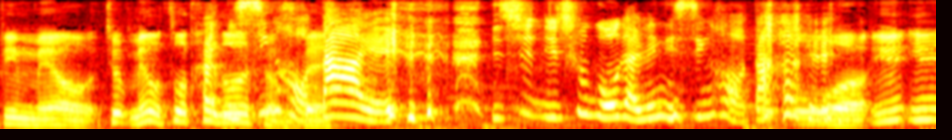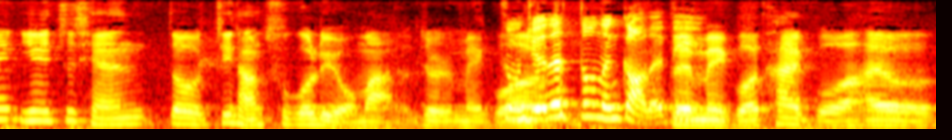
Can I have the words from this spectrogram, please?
并没有就没有做太哎，多的准备。你心好大哎！你去你出国，我感觉你心好大哎。我因为因为因为之前都经常出国旅游嘛，就是美国，总觉得都能搞得定。对美国、泰国还有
